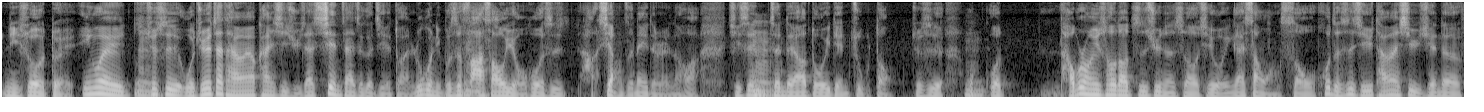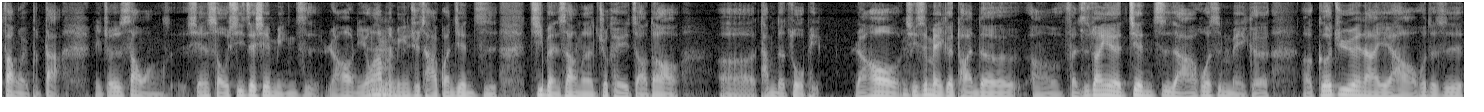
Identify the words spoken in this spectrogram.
你说的对，因为就是我觉得在台湾要看戏曲，在现在这个阶段，如果你不是发烧友或者是巷子内的人的话，其实你真的要多一点主动。就是我我好不容易收到资讯的时候，其实我应该上网搜，或者是其实台湾戏曲圈的范围不大，你就是上网先熟悉这些名字，然后你用他们的名字去查关键字，基本上呢就可以找到。呃，他们的作品，然后其实每个团的呃粉丝专业的建制啊，或是每个呃歌剧院啊也好，或者是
